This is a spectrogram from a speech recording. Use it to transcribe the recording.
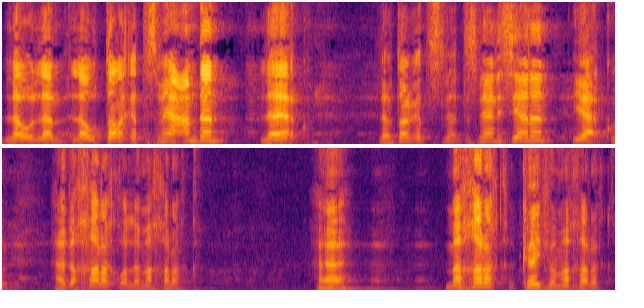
لو, لم لو ترك التسمية عمدا لا يأكل. لو ترك التسمية نسيانا يأكل. هذا خرق ولا ما خرق؟ ها؟ ما خرق؟ كيف ما خرق؟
